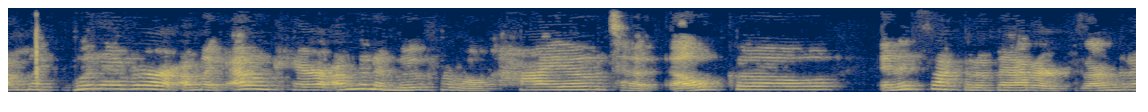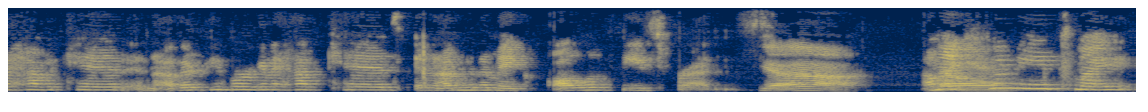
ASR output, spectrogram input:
I'm like whatever. I'm like I don't care. I'm gonna move from Ohio to Elko, and it's not gonna matter because I'm gonna have a kid, and other people are gonna have kids, and I'm gonna make all of these friends. Yeah. I'm like, who needs my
